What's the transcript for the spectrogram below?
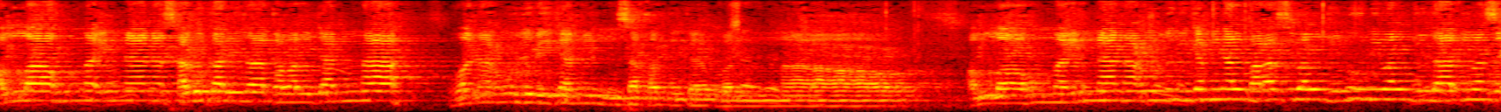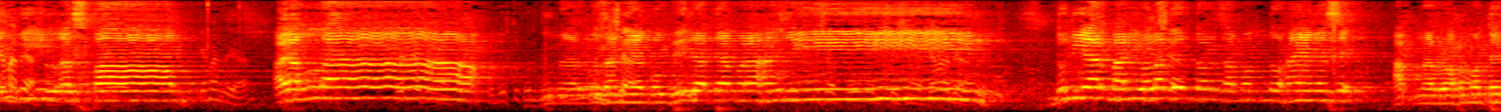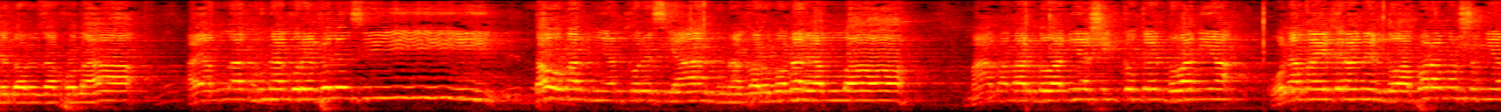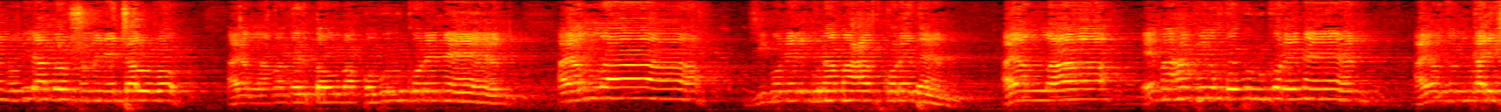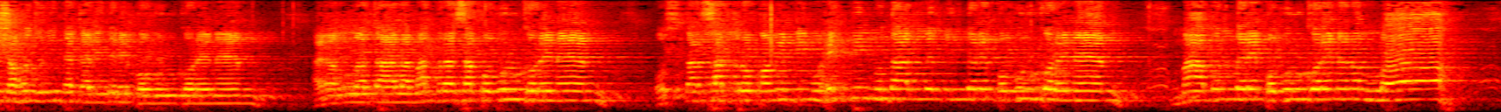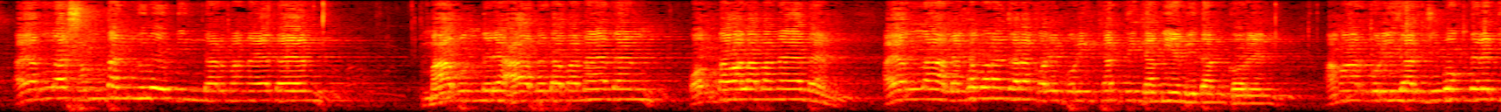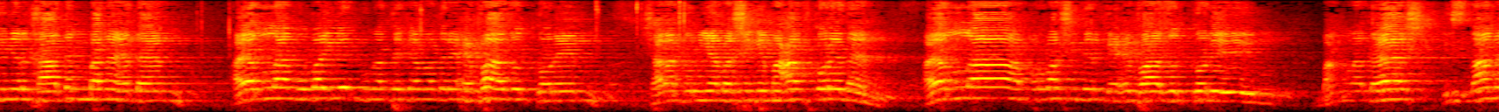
اللهم إنا نسألك رضاك والجنة ونعوذ بك من سخطك والنار اللهم إنا نعوذ بك من البرص والجنون والجذام وسيء الأسقام আয় আল্লাহ গুনার বোঝা নিয়ে গভীর রাতে আমরা হাজির দুনিয়ার বাড়িওয়ালাদের দরজা বন্ধ হয়ে গেছে আপনার রহমতের দরজা খোলা। আয় আল্লাহ, গুনাহ করে ফেলেছি। তাওবার নিয়ত করেছি, আর গুনাহ করব না রে আল্লাহ। মা বাবার দোয়া নিয়া, শিক্ষকের দোয়া নিয়া, ওলামায়ে কেরামের দোয়া, পরামর্শ নিয়ে, নবীর আদর্শ মেনে চলবো। আয় আল্লাহ, আমাদের তওবা কবুল করে নেন। আয় আল্লাহ, জীবনের গুনাহ মাফ করে দেন। আয় আল্লাহ এ মাহফিল কবুল করে নেন। আয়োজনকারী সহযোগিতাকারীদের কবুল করে নেন। আল্লাহ তাআলা মাদ্রাসা কবুল করে নেন। ওস্তাদ, ছাত্র, কমিটি, মুহিদ্দিন মুতাল্লিকিনদের কবুল করে নেন। মা বোনদের কবুল করে নেন আল্লাহ। আয় আল্লাহ সন্তানগুলো দিনদার বানায় দেন। মা বোনদের আবেদা বানায় দেন, পর্দাওয়ালা বানায় দেন। আল্লাহ, লেখাপড়া যারা করে পরীক্ষার্থী কামিয়ে বিধান করেন। আমার যুবকদের দিনের বানায় দেন। মোবাইলের গুণা থেকে আমাদের হেফাজত করেন। সারা দুনিয়াবাসীকে মাফ করে দেন। আয় আল্লাহ, প্রবাসীদেরকে হেফাজত করেন। বাংলাদেশ ইসলামের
